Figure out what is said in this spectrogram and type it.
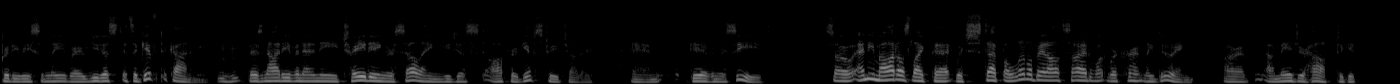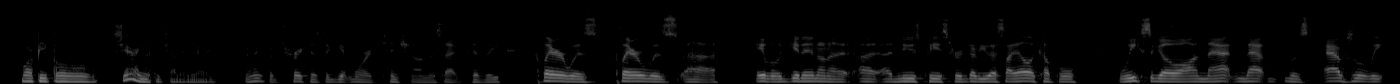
pretty recently, where you just it's a gift economy. Mhm. There's not even any trading or selling. You just offer gifts to each other and give and receive. So any models like that, which step a little bit outside what we're currently doing, are a, a major help to get more people sharing with each other. Really. I think the trick is to get more attention on this activity. Claire was Claire was uh, able to get in on a, a, a news piece for WSIL a couple weeks ago on that, and that was absolutely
